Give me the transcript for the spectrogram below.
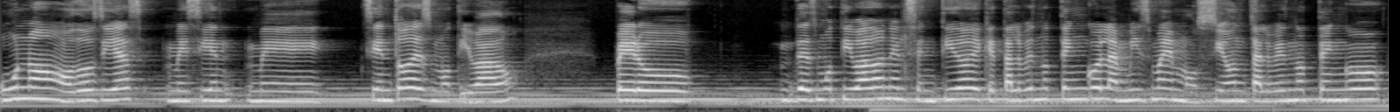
uno o dos días me, me siento desmotivado, pero desmotivado en el sentido de que tal vez no tengo la misma emoción, tal vez no tengo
